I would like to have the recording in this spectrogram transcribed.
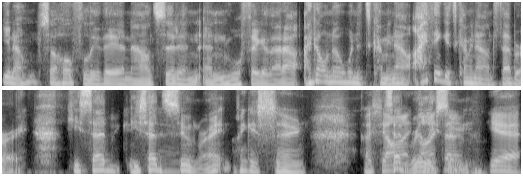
you know, so hopefully they announce it and and we'll figure that out. I don't know when it's coming out. I think it's coming out in February. He said he said soon, right? I think it's soon. I see, He said I- really I soon. Yeah.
